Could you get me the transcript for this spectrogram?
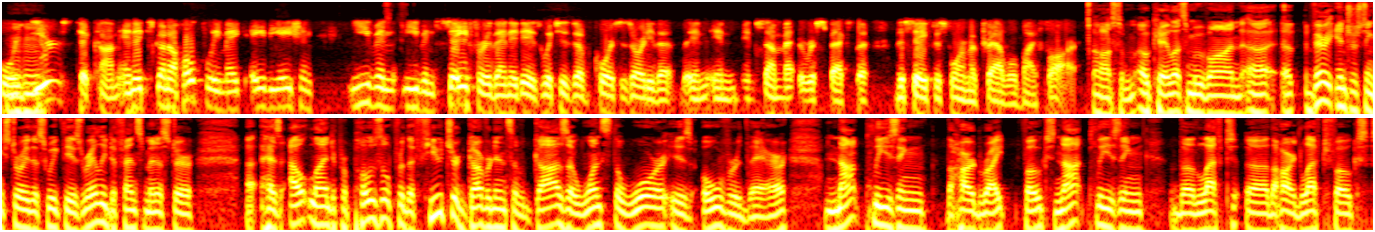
for mm-hmm. years to come, and it's going to hopefully make aviation even even safer than it is, which is of course is already the in in, in some respects the the safest form of travel by far. Awesome. Okay, let's move on. Uh, a very interesting story this week. The Israeli defense minister uh, has outlined a proposal for the future governance of Gaza once the war is over there, not pleasing the hard right folks, not pleasing the left, uh, the hard left folks.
